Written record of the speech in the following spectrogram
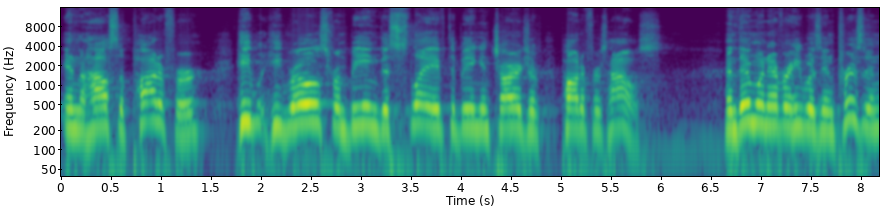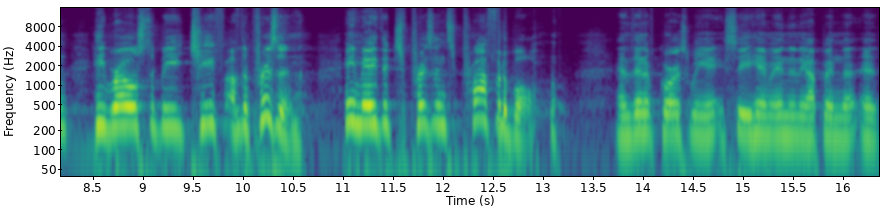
in the house of Potiphar, he, he rose from being this slave to being in charge of Potiphar's house. And then, whenever he was in prison, he rose to be chief of the prison. He made the prisons profitable. and then, of course, we see him ending up in the, as,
